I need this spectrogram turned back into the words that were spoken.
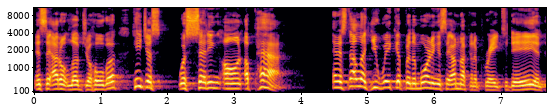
and say, I don't love Jehovah. He just was setting on a path. And it's not like you wake up in the morning and say, I'm not going to pray today, and,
